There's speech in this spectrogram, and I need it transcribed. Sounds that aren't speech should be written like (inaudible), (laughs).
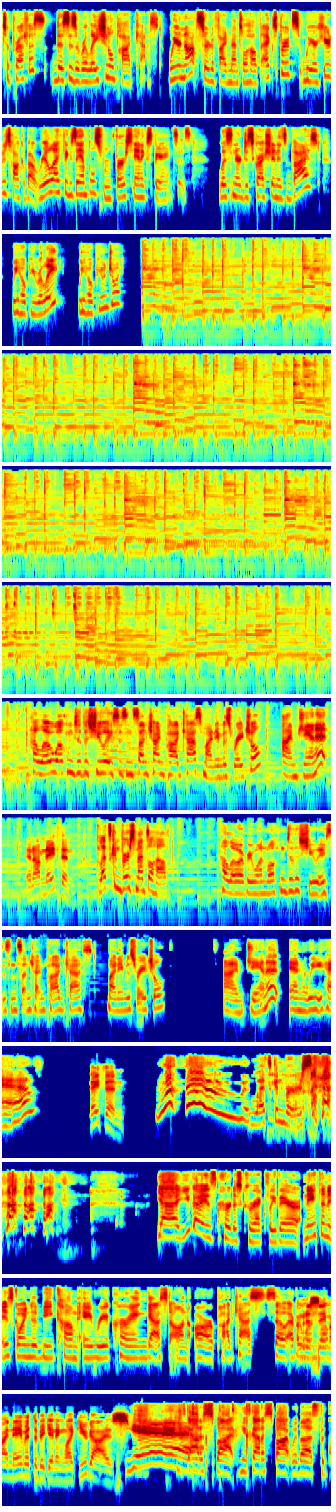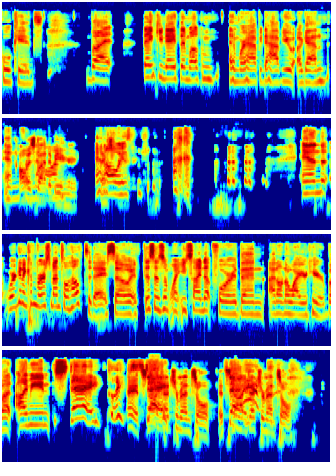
To preface, this is a relational podcast. We are not certified mental health experts. We are here to talk about real life examples from firsthand experiences. Listener discretion is advised. We hope you relate. We hope you enjoy. Hello, welcome to the Shoelaces and Sunshine podcast. My name is Rachel. I'm Janet. And I'm Nathan. Let's converse mental health. Hello, everyone. Welcome to the Shoelaces and Sunshine podcast. My name is Rachel. I'm Janet, and we have Nathan. Woohoo! Let's converse. (laughs) yeah, you guys heard us correctly there. Nathan is going to become a reoccurring guest on our podcast. So everyone, I'm going to say wel- my name at the beginning, like you guys. Yeah. he's got a spot. He's got a spot with us, the cool kids. But thank you, Nathan. Welcome, and we're happy to have you again. And Always glad now to be here. and Thanks always (laughs) and we're going to converse mental health today so if this isn't what you signed up for then i don't know why you're here but i mean Stay, please. Hey, it's stay. not detrimental. It's not detrimental.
